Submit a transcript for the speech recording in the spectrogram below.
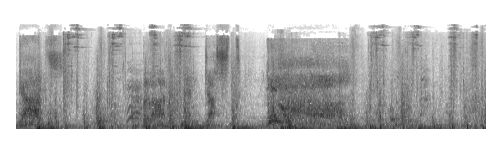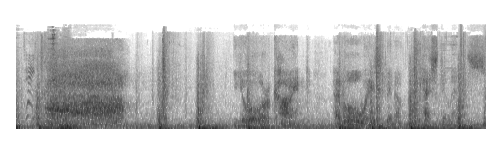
Gods. Blood and dust. Your kind have always been a pestilence.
